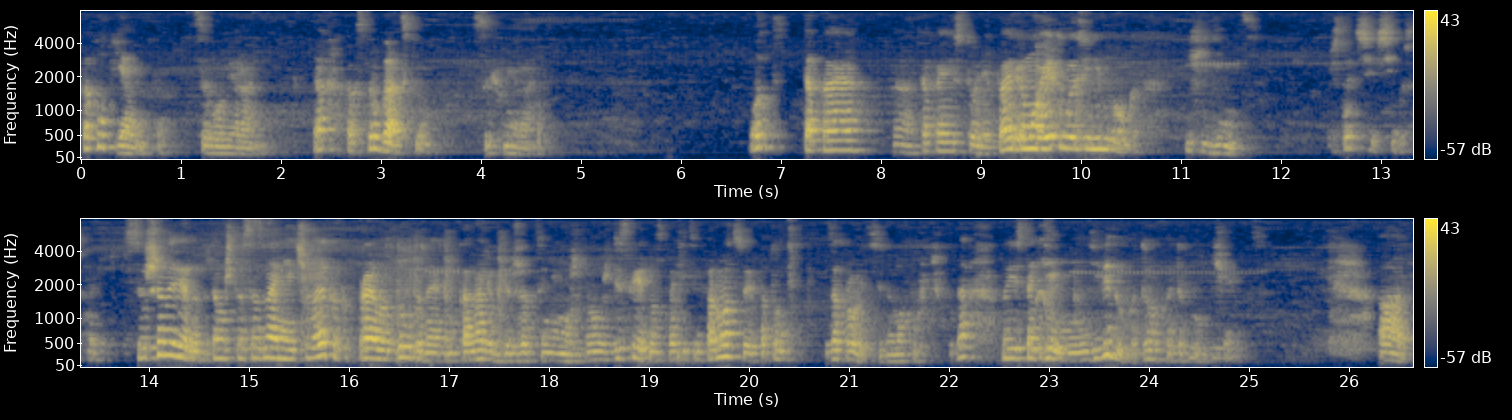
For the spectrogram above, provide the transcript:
как Лукьяненко с его мирами, да, как Стругацкий с их мирами. Вот такая, э, такая история. Поэтому, Поэтому их и немного. Их единиц. Представьте себе. Совершенно верно, потому что сознание человека, как правило, долго на этом канале удержаться не может. Он может дискретно схватить информацию и потом закроет себе макушечку. Да? Но есть отдельные индивиды, у которых это получается. А,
